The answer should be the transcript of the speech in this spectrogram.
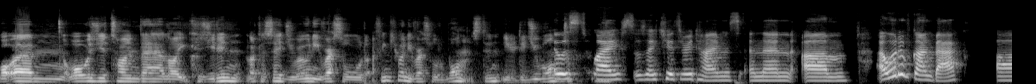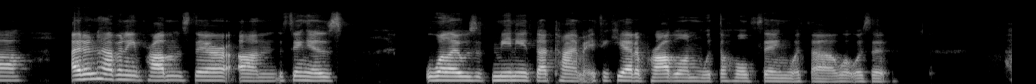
What um what was your time there like? Because you didn't, like I said, you only wrestled. I think you only wrestled once, didn't you? Did you want? It was to- twice. It was like two or three times, and then um I would have gone back. Uh I didn't have any problems there. Um, the thing is, while I was with Meanie at that time, I think he had a problem with the whole thing with uh, what was it?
